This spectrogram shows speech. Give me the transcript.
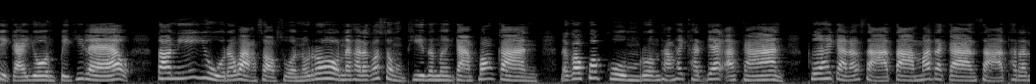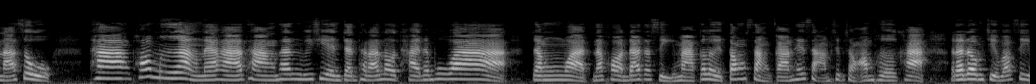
จิกายนปีที่แล้ว ตอนนี้อยู่ระหว่างสอบสวนโรคนะคะ แล้วก็ส่งทีมดำเนินการป้องกัน แล้วก็ควบคุมรวมทั้งให้คัดแยกอาการ เพื่อให้การรักษาตามมาตรการสาธารณสุขทางพ่อเมืองนะคะ ทางท่านวิเชียนจันทรโนไทยท่านผู้ว่าจังหวัดนครราชสีมาก็เลยต้องสั่งการให้ 32 อำเภอค่ะ ระดมฉีดวัคซีน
